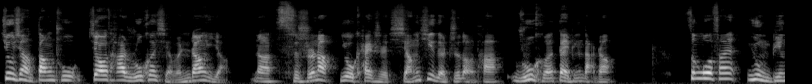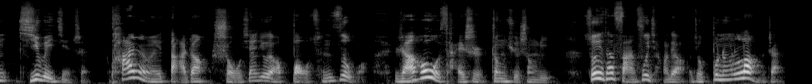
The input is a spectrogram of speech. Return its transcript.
就像当初教他如何写文章一样。那此时呢，又开始详细的指导他如何带兵打仗。曾国藩用兵极为谨慎，他认为打仗首先就要保存自我，然后才是争取胜利，所以他反复强调，就不能浪战。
